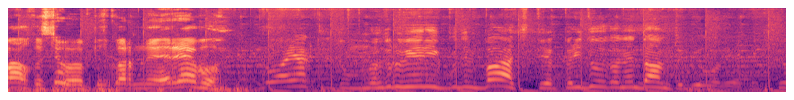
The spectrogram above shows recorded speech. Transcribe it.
Рибалку з цього підкормлює рибу. Ну а як ти думав? На другий рік будеш бачити, я прийду, то не дам тобі ловити. Все.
